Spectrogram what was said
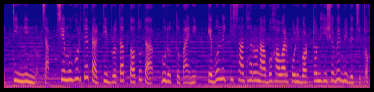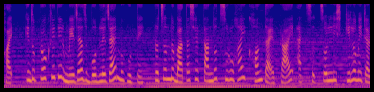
একটি নিম্নচাপ সে মুহূর্তে তার তীব্রতা ততটা গুরুত্ব পায়নি, কেবল একটি সাধারণ আবহাওয়ার পরিবর্তন হিসেবে বিবেচিত হয়। কিন্তু প্রকৃতির মেজাজ বদলে যায় মুহূর্তে। প্রচণ্ড বাতাসের তাণ্ডব শুরু হয় ঘন্টায় প্রায় একশো চল্লিশ কিলোমিটার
